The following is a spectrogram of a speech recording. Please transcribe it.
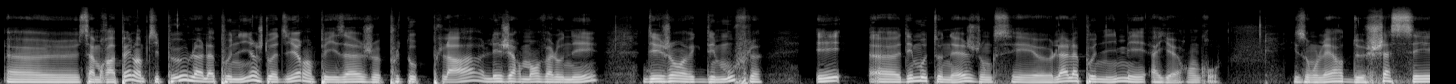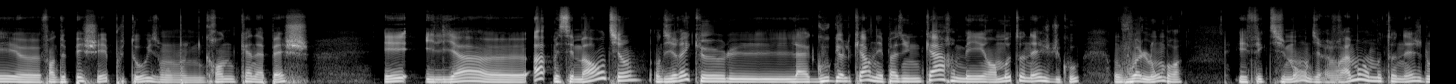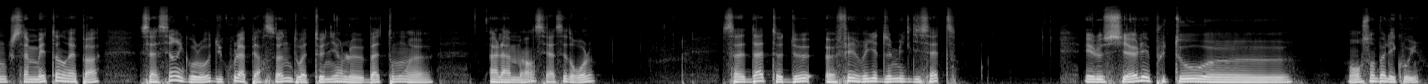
Euh, ça me rappelle un petit peu la Laponie, hein, je dois dire, un paysage plutôt plat, légèrement vallonné, des gens avec des moufles et euh, des motoneiges, donc c'est euh, la Laponie mais ailleurs en gros. Ils ont l'air de chasser, enfin de pêcher plutôt, ils ont une grande canne à pêche. Et il y a... Ah, mais c'est marrant, tiens. On dirait que la Google Car n'est pas une car, mais en motoneige, du coup. On voit l'ombre. Effectivement, on dirait vraiment un motoneige, donc ça ne m'étonnerait pas. C'est assez rigolo. Du coup, la personne doit tenir le bâton euh, à la main. C'est assez drôle. Ça date de euh, février 2017. Et le ciel est plutôt... Euh, bon, on s'en bat les couilles.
